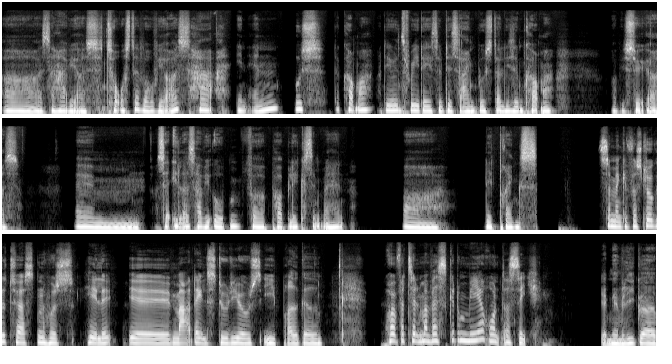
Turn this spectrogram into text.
Og så har vi også torsdag, hvor vi også har en anden bus, der kommer. Og det er jo en Three Days of Design bus, der ligesom kommer og besøger os. Øhm, og så ellers har vi åben for public simpelthen. Og lidt drinks så man kan få slukket tørsten hos Helle øh, Mardal Studios i Bredgade. Prøv at fortælle mig, hvad skal du mere rundt og se? Jamen, jeg vil lige gøre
